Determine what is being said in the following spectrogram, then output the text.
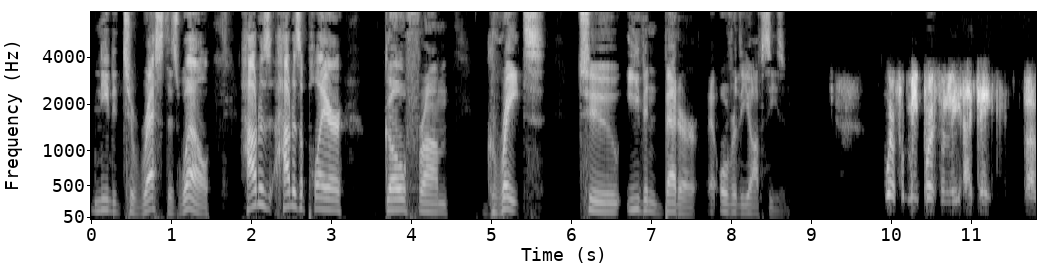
needed to rest as well. How does how does a player go from great to even better over the off season? Well, for me personally, I take uh,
